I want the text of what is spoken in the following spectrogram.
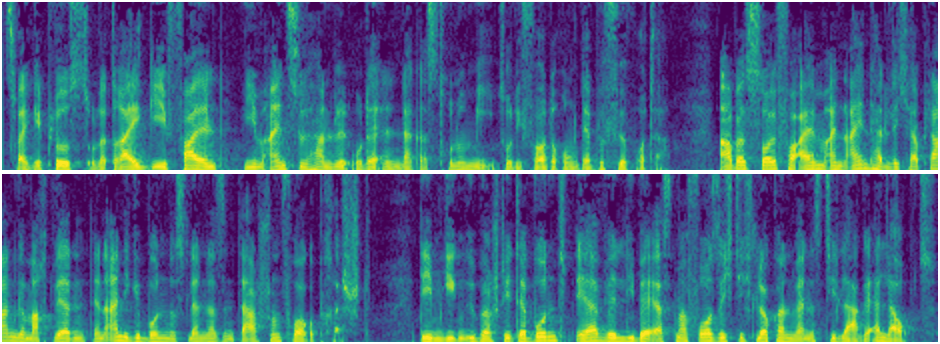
2G Plus oder 3G fallen, wie im Einzelhandel oder in der Gastronomie, so die Forderung der Befürworter. Aber es soll vor allem ein einheitlicher Plan gemacht werden, denn einige Bundesländer sind da schon vorgeprescht. Demgegenüber steht der Bund. Er will lieber erstmal vorsichtig lockern, wenn es die Lage erlaubt.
